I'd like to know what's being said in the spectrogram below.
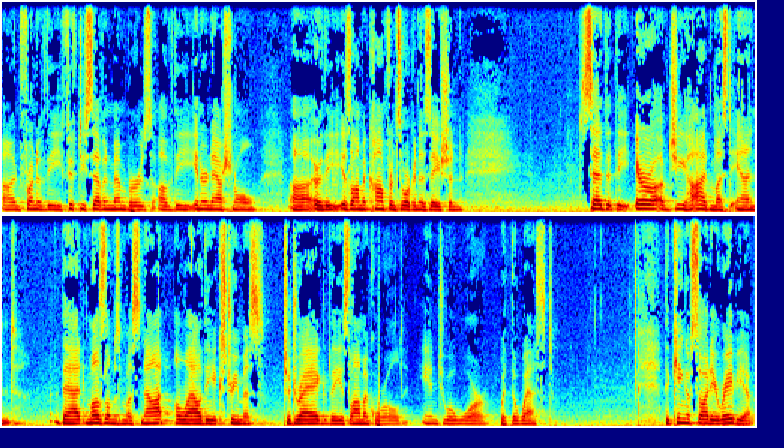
uh, in front of the 57 members of the International uh, or the Islamic Conference Organization, said that the era of jihad must end, that Muslims must not allow the extremists to drag the Islamic world into a war with the West. The King of Saudi Arabia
